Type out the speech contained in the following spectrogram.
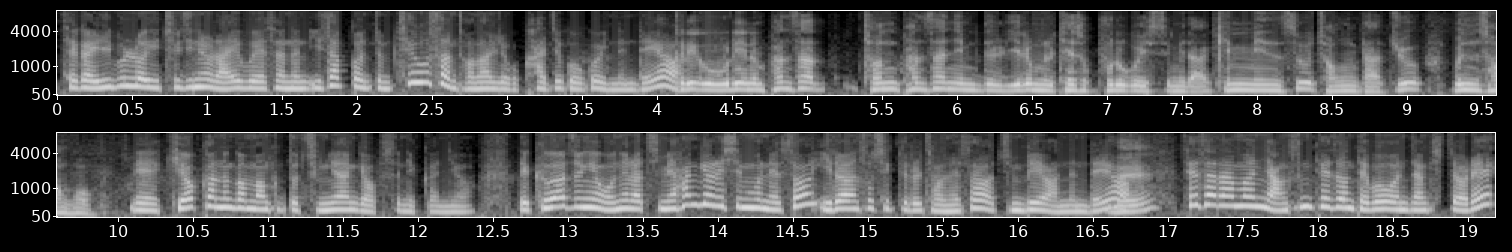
제가 일부러 이 주진우 라이브에서는 이 사건 좀 최우선 전하려고 가지고 오고 있는데요. 그리고 우리는 판사 전 판사님들 이름을 계속 부르고 있습니다. 김민수, 정다주, 문성호. 네, 기억하는 것만큼 또 중요한 게 없으니까요. 네, 그 와중에 오늘 아침에 한겨레 신문에서 이러한 소식들을 전해서 준비해 왔는데요. 네. 세 사람은 양승태 전 대법원장 시절 에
